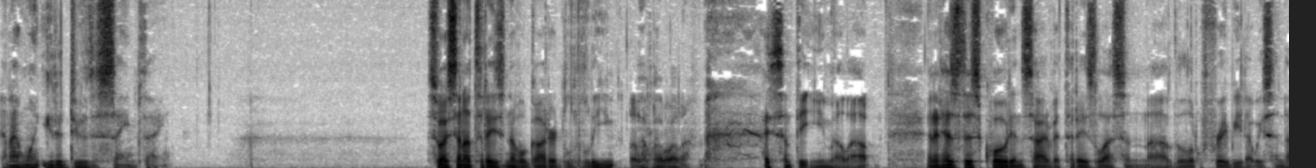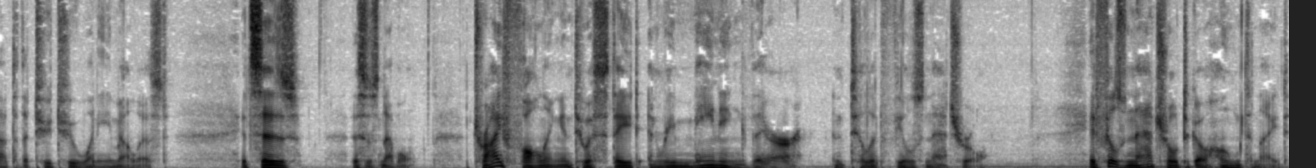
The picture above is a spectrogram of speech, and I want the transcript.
and I want you to do the same thing. So I sent out today's Neville Goddard. I sent the email out, and it has this quote inside of it. Today's lesson, uh, the little freebie that we send out to the two two one email list. It says, "This is Neville. Try falling into a state and remaining there until it feels natural. It feels natural to go home tonight,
